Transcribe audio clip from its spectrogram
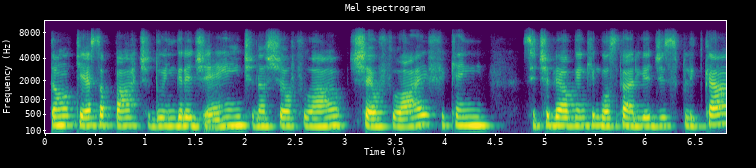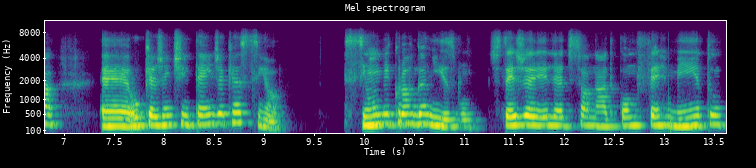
Então, aqui essa parte do ingrediente, da shelf life quem, se tiver alguém que gostaria de explicar, é, o que a gente entende é que, assim, ó, se um microorganismo, seja ele adicionado como fermento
